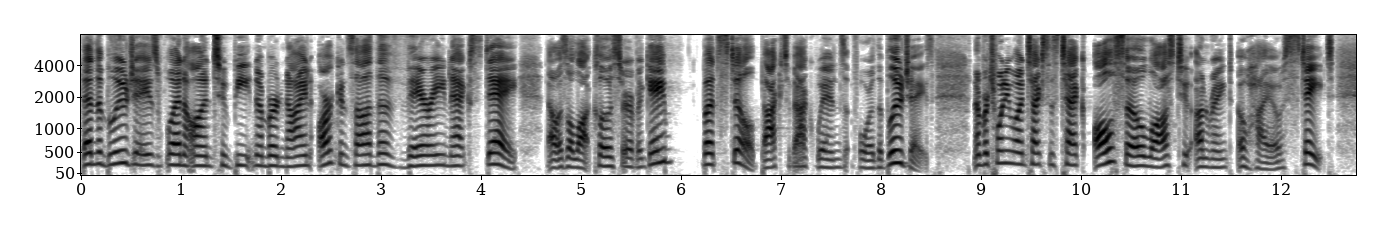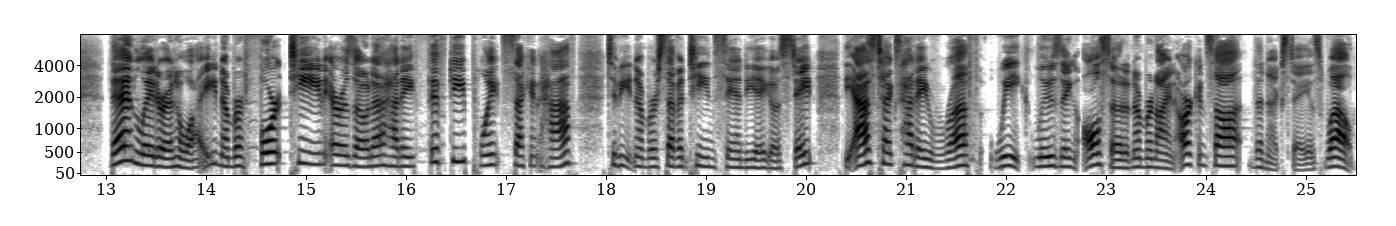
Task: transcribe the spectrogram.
Then the Blue Jays went on to beat number 9, Arkansas, the very next next day. That was a lot closer of a game but still back to back wins for the Blue Jays. Number 21, Texas Tech also lost to unranked Ohio State. Then later in Hawaii, number 14, Arizona had a 50 point second half to beat number 17, San Diego State. The Aztecs had a rough week, losing also to number 9, Arkansas the next day as well.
